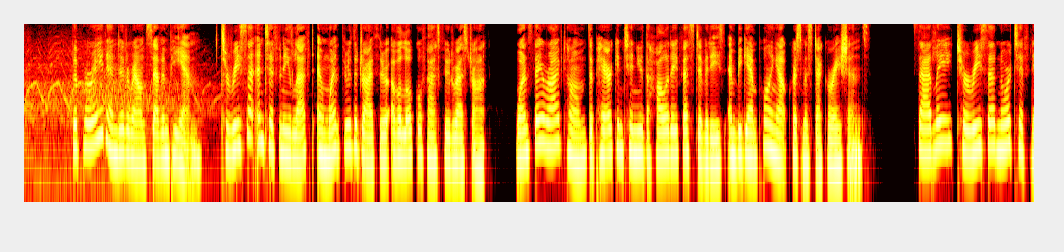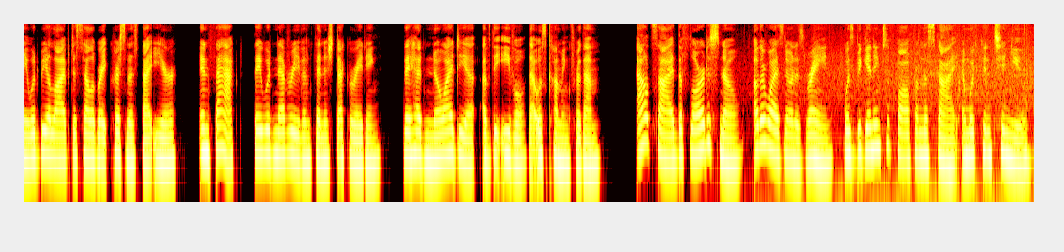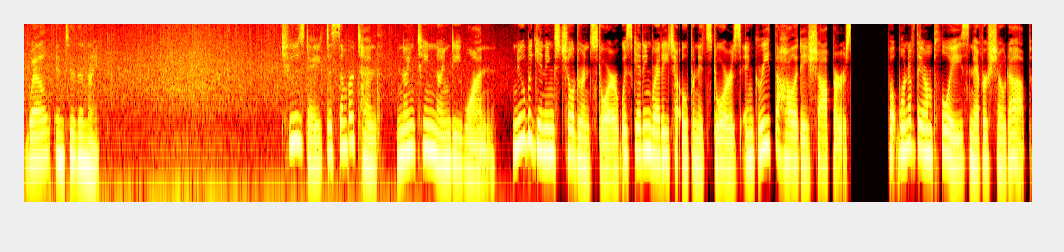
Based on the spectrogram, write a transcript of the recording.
The parade ended around 7 p.m. Teresa and Tiffany left and went through the drive through of a local fast food restaurant. Once they arrived home, the pair continued the holiday festivities and began pulling out Christmas decorations. Sadly, Teresa nor Tiffany would be alive to celebrate Christmas that year. In fact, they would never even finish decorating. They had no idea of the evil that was coming for them. Outside, the Florida snow, otherwise known as rain, was beginning to fall from the sky and would continue well into the night. Tuesday, December 10th, 1991. New Beginnings Children's Store was getting ready to open its doors and greet the holiday shoppers, but one of their employees never showed up.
